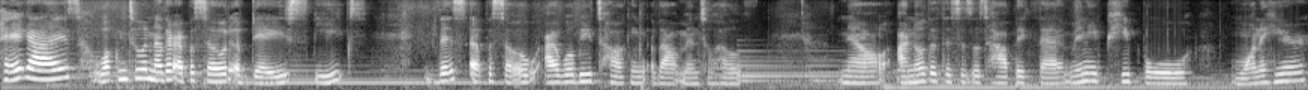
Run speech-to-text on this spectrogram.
Hey guys, welcome to another episode of Daij Speaks. This episode, I will be talking about mental health. Now, I know that this is a topic that many people want to hear.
